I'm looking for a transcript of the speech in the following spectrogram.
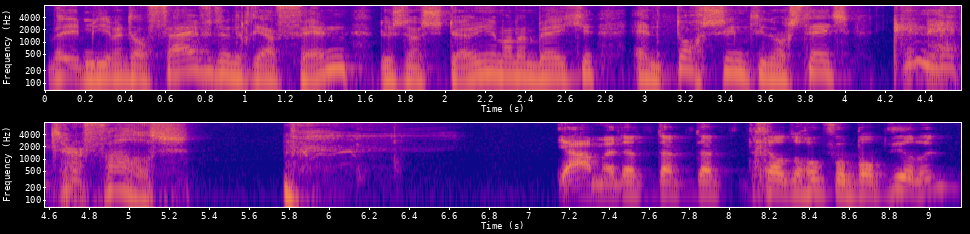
Je bent al 25 jaar fan, dus dan steun je hem al een beetje. En toch zingt hij nog steeds knettervals. Ja, maar dat, dat, dat geldt toch ook voor Bob Dylan?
